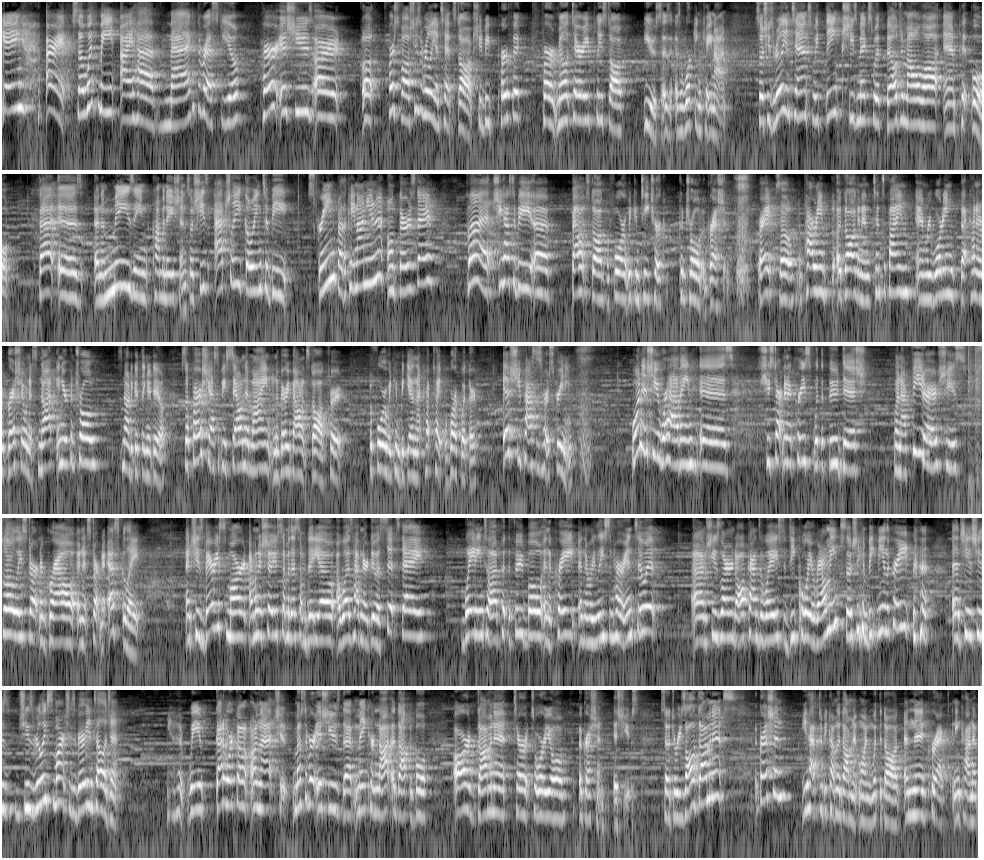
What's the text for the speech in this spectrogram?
Gang! Alright, so with me I have Mag the Rescue. Her issues are, well, first of all, she's a really intense dog. She'd be perfect for military police dog use as, as a working canine. So she's really intense. We think she's mixed with Belgian Malinois and Pit Bull. That is an amazing combination. So she's actually going to be screened by the canine unit on Thursday, but she has to be a balanced dog before we can teach her controlled aggression, right? So empowering a dog and intensifying and rewarding that kind of aggression when it's not in your control, it's not a good thing to do. So first she has to be sound in mind and a very balanced dog for before we can begin that type of work with her if she passes her screening. One issue we're having is she's starting to crease with the food dish. When I feed her, she's slowly starting to growl and it's starting to escalate. And she's very smart. I'm gonna show you some of this on video. I was having her do a sit stay, waiting till I put the food bowl in the crate and then releasing her into it. Um, she's learned all kinds of ways to decoy around me so she can beat me in the crate. and she's she's she's really smart. She's very intelligent. We got to work on, on that. She, most of her issues that make her not adoptable are dominant territorial aggression issues. So to resolve dominance aggression, you have to become the dominant one with the dog and then correct any kind of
